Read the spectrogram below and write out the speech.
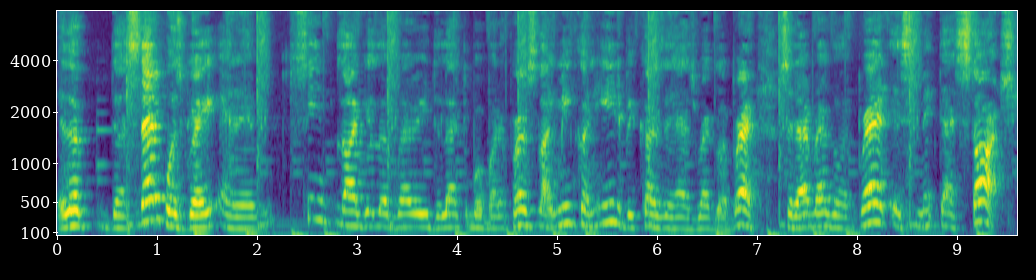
it looked the aesthetic was great, and it seemed like it looked very delectable, but a person like me couldn't eat it because it has regular bread. So that regular bread is that starch.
